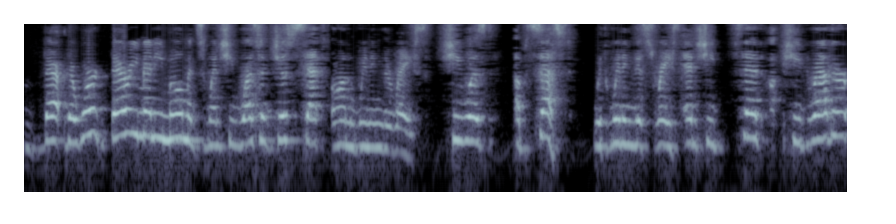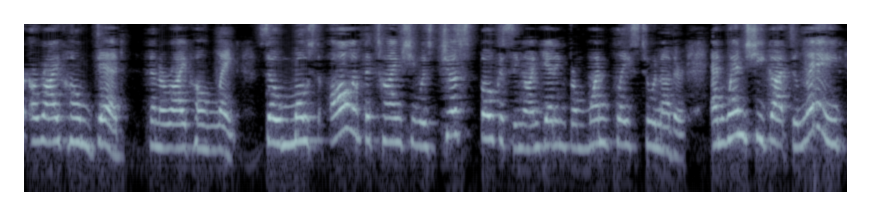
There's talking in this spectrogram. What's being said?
there, there weren't very many moments when she wasn't just set on winning the race. She was obsessed with winning this race and she said she'd rather arrive home dead than arrive home late. So most all of the time she was just focusing on getting from one place to another. And when she got delayed,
